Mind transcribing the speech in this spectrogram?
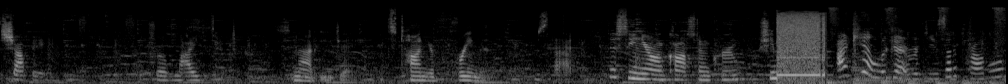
shopping for a lie detector. It's not EJ. It's Tanya Freeman, Who's that? the senior on costume crew. She I can't look at Ricky. Is that a problem?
